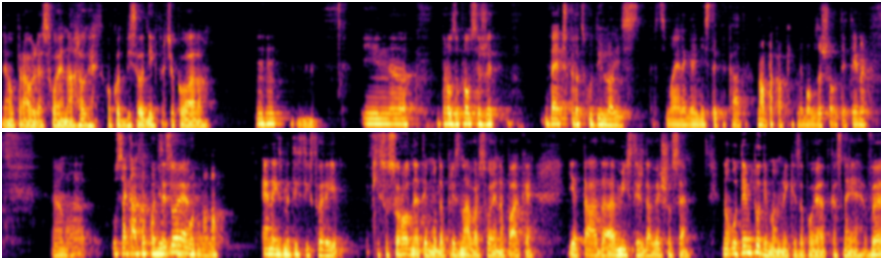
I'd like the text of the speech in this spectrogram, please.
ne upravlja svoje naloge, kot bi se od njih pričakovalo. Uh mhm. -huh. mm. In uh, pravzaprav se že večkrat zgodilo iz recimo, enega in istega kadra. No, ampak okay, ne bom zašel v te teme. Ja. Uh, vsekakor pa ni to spodbudno. No? Ena izmed tistih stvari, ki so sorodne temu, da priznavaš svoje napake, je ta, da misliš, da veš vse. No, v tem tudi imam nekaj zapovedati kasneje, v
